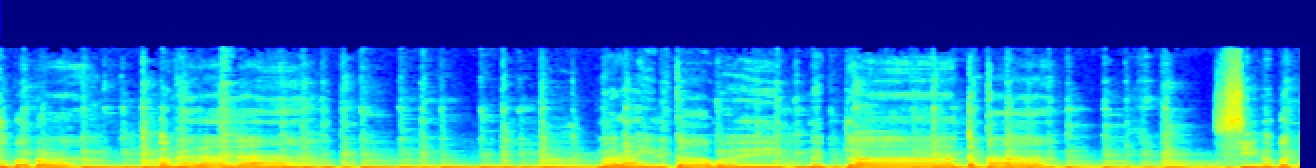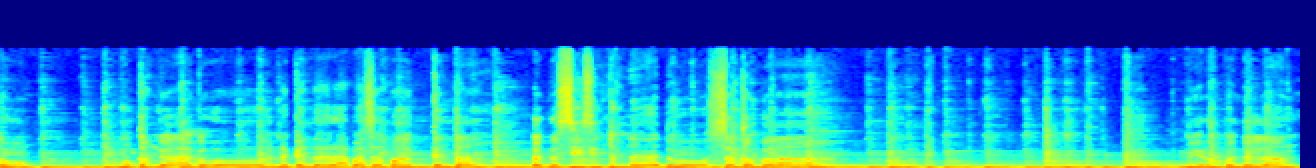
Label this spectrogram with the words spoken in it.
Uso pa ba ang harana? Marahil ikaw ay nagtataka. Sino ba tong mukhang gago? Nagkandara pa sa pagkanta? At nasisintunado sa kaba? Meron pandalang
